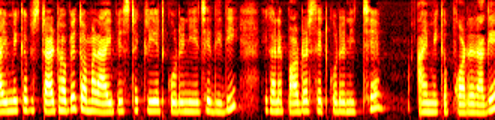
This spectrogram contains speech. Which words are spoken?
আই মেকআপ স্টার্ট হবে, তো আমার আই বেসটা ক্রিয়েট করে নিয়েছে দিদি। এখানে পাউডার সেট করে নিচ্ছে আই মেকআপ করার আগে।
